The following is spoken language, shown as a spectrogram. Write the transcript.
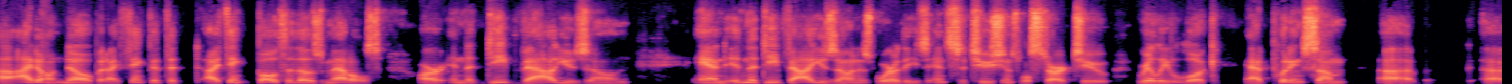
Uh, I don't know, but I think that the I think both of those metals are in the deep value zone, and in the deep value zone is where these institutions will start to really look at putting some uh, uh,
